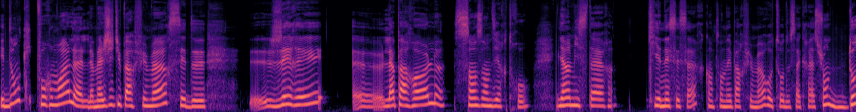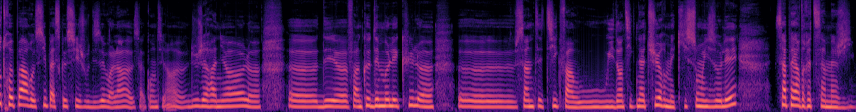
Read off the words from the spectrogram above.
Et donc, pour moi, la, magie du parfumeur, c'est de euh, gérer euh, la parole sans en dire trop. Il y a un mystère qui est nécessaire quand on est parfumeur autour de sa création. D'autre part aussi parce que si je vous disais voilà ça contient euh, du géraniol, euh, des, euh, enfin que des molécules euh, synthétiques, enfin ou identiques nature, mais qui sont isolées. Ça perdrait de sa magie.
